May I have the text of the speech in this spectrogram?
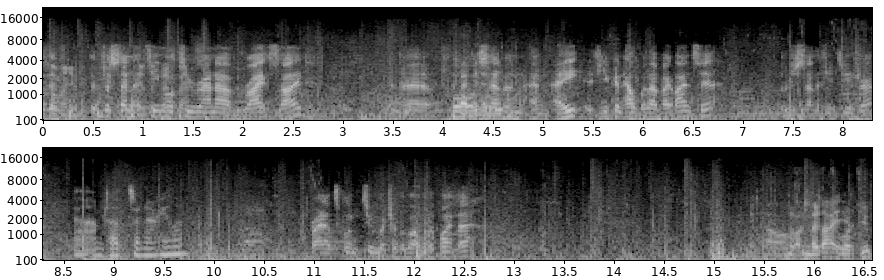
Uh, so many they've, they've just sent a players team or two back round our right side. Uh, four, Back in the seven, and eight. If you can help with our backlines here, we've just sent a few teams around. Uh, I'm dead, so now healing. Try not to climb too much at the bottom of the point there. Oh, I'm Moving about to back die. toward you.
